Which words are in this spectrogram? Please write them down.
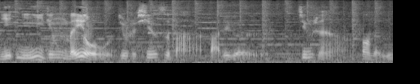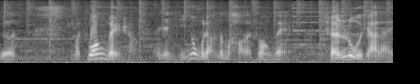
你你已经没有就是心思把把这个精神啊放在一个什么装备上，而且你用不了那么好的装备，全录下来，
